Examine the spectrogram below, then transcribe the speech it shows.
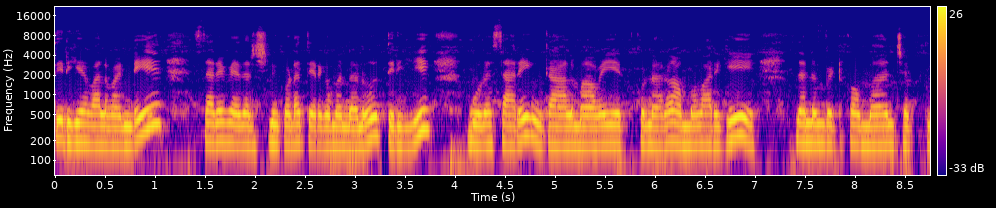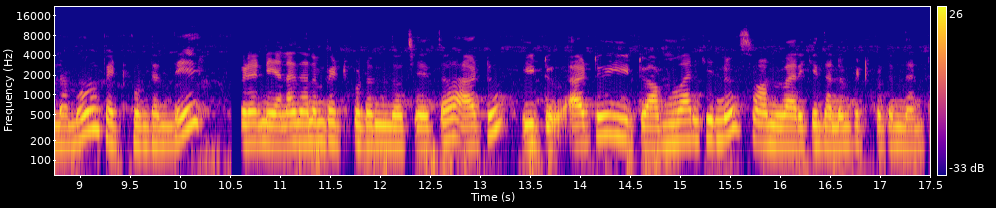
తిరిగే వాళ్ళమండి. సరే వేదర్శిని కూడా తిరగమన్నాను. తిరిగి మూడోసారి ఇంకా వాళ్ళ మావయ్య ఎత్తుకున్నారు. అమ్మవారికి దండం పెట్టుకోమ్మా అని చెప్తున్నాము. పెట్టుకుంటుంది. చూడండి ఎలా దండం పెట్టుకుంటుందో చేతితో అటు ఇటు అటు ఇటు. అమ్మవారికి స్వామివారికి దండం పెట్టుకుంటుందంట.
